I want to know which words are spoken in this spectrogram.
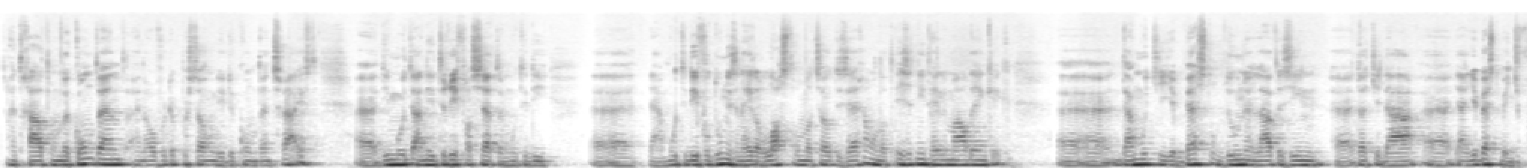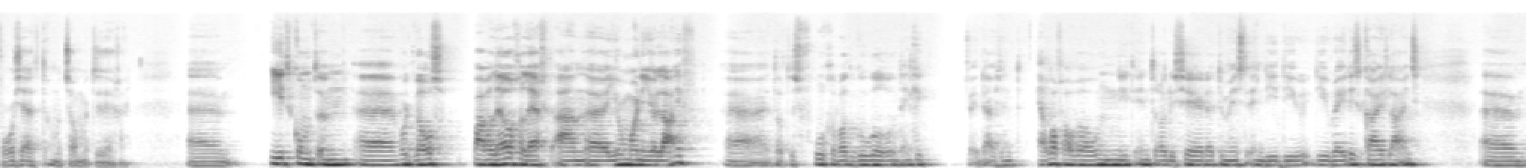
Het gaat om de content en over de persoon die de content schrijft. Uh, die moeten aan die drie facetten moeten die, uh, ja, moeten die voldoen. Is een hele last om dat zo te zeggen, want dat is het niet helemaal, denk ik. Daar moet je je best op doen en laten zien dat je daar ja, je best een beetje voor zet, om het zo maar te zeggen. Uh, komt een, wordt wel eens parallel gelegd aan Your Money, Your Life. dat is vroeger wat Google, denk ik, 2011 al wel niet introduceerde, tenminste in die, die, die Radis guidelines. Ehm,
